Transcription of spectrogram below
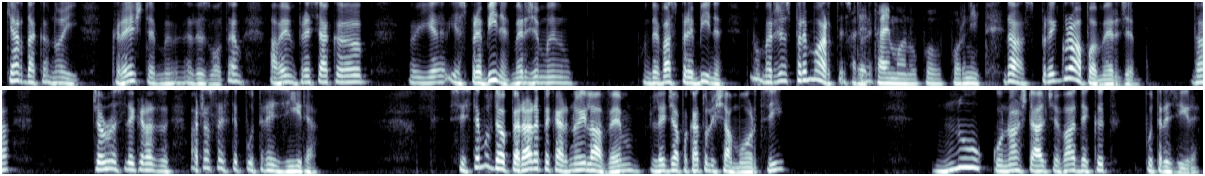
Chiar dacă noi creștem, ne dezvoltăm, avem impresia că e, e spre bine, mergem în, undeva spre bine. Nu, mergem spre moarte. Spre, Are timer pornit. Da, spre groapă mergem. Da? Celulele se degradează. Aceasta este putrezirea. Sistemul de operare pe care noi îl avem, legea păcatului și a morții, nu cunoaște altceva decât putrezire,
